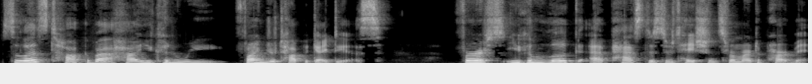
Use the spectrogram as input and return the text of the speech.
So let's talk about how you can find your topic ideas. First, you can look at past dissertations from our department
